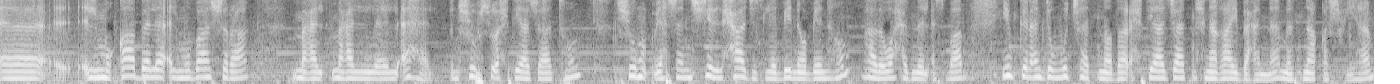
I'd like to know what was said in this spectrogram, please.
آه، المقابلة المباشرة مع مع ال- الأهل نشوف شو احتياجاتهم شو عشان نشيل الحاجز اللي بيننا وبينهم هذا واحد من الأسباب. يمكن عندهم وجهة نظر احتياجات نحن غايبة عنها بنتناقش فيها.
